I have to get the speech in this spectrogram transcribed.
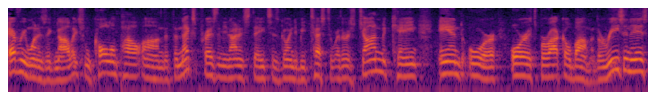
everyone has acknowledged from Colin Powell on that the next president of the United States is going to be tested, whether it's John McCain and or or it's Barack Obama. The reason is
